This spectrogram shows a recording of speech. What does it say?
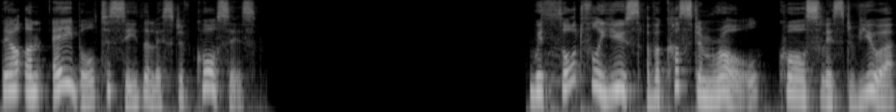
they are unable to see the list of courses. With thoughtful use of a custom role, Course List Viewer,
